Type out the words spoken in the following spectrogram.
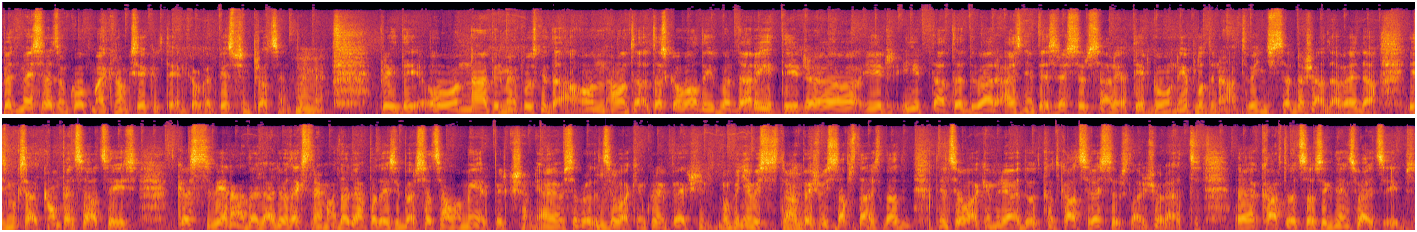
Bet mēs redzam, ka kopumā ekonomikas iekritieni kaut kādi 15% pirmie mm. Brīdī un pirmajā pusgadā. Un, un tā, tas, ko valdība var darīt, ir, ir, ir tātad var aizņemties resursus ārējā tirgu un iepludināt viņus ar dažādā veidā, izmaksāt kompensācijas, kas vienā daļā, ļoti ekstrēmā daļā, patiesībā ir sociālā miera pirkšana. Jā, jau saprotat, mm. cilvēkiem, kuriem pēkšņi, nu, viņiem viss strādā, mm. pēkšņi viss apstājas, tad tiem cilvēkiem ir jādod kaut kāds resurss lai viņš varētu kārtot savas ikdienas vajadzības.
